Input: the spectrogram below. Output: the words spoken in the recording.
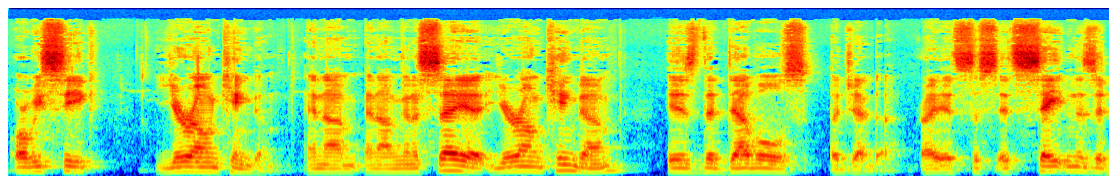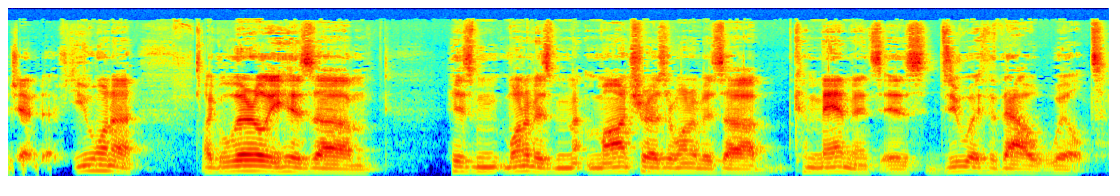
or we seek your own kingdom. And I'm and I'm going to say it, your own kingdom is the devil's agenda, right? It's just, it's Satan's agenda. If you want to like literally his um his one of his mantras or one of his uh, commandments is do what thou wilt.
